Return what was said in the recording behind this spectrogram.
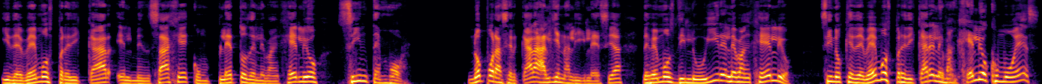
y debemos predicar el mensaje completo del Evangelio sin temor. no por acercar a alguien a la iglesia, debemos diluir el Evangelio, sino que debemos predicar el Evangelio como es.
